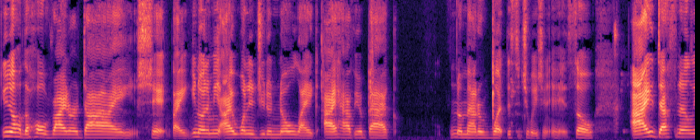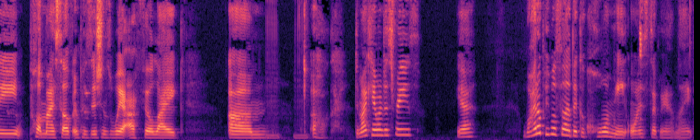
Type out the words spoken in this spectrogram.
you know the whole ride or die shit like you know what I mean I wanted you to know like I have your back no matter what the situation is. So I definitely put myself in positions where I feel like um oh god did my camera just freeze? Yeah. Why do people feel like they could call me on Instagram? Like,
